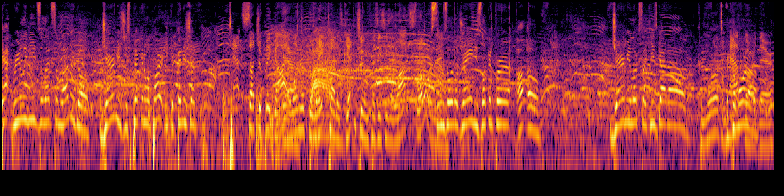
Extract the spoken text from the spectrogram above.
Tat really needs to let some leather go. Jeremy's just picking him apart. He can finish up. Tat's such a big guy. I wonder if the Wow. weight cut is getting to him because he seems a lot slower. Seems now. a little drained. He's looking for. Uh oh. Jeremy looks like he's got uh, Kimura from The half Kimura. guard there.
